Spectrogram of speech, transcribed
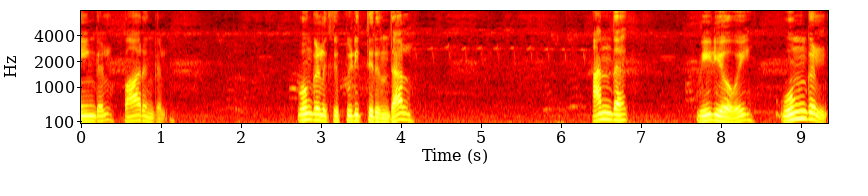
நீங்கள் பாருங்கள். உங்களுக்கு பிடித்திருந்தால் அந்த வீடியோவை உங்கள்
